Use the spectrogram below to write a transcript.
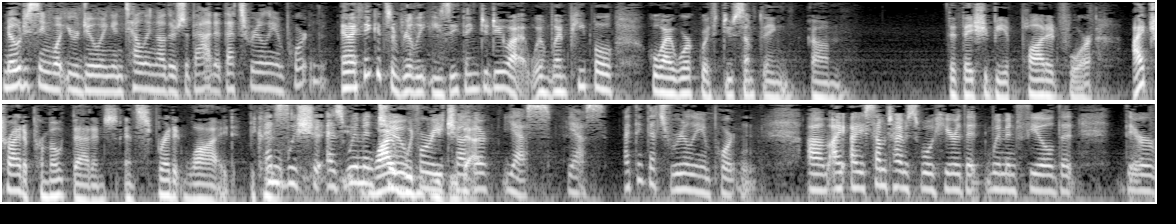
noticing what you're doing and telling others about it. That's really important. And I think it's a really easy thing to do. I, when, when people who I work with do something um, that they should be applauded for, I try to promote that and, and spread it wide because And we should, as women too, for each do that? other. Yes, yes. I think that's really important. Um, I, I sometimes will hear that women feel that they're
